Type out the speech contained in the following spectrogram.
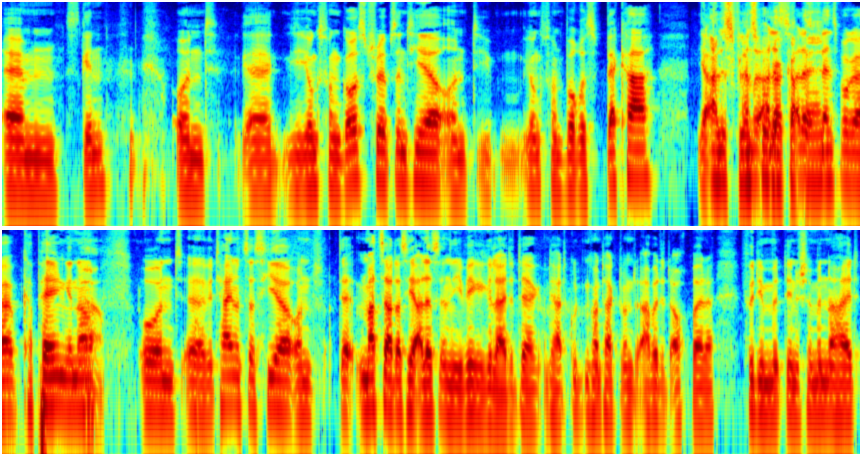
Ähm, Skin. Und äh, die Jungs von Ghost Trip sind hier und die Jungs von Boris Becker. Ja, Alles Flensburger alles, Kapellen. Alles Flensburger Kapellen, genau. Ja. Und äh, wir teilen uns das hier und der Matze hat das hier alles in die Wege geleitet. Der, der hat guten Kontakt und arbeitet auch bei der, für die dänische Minderheit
